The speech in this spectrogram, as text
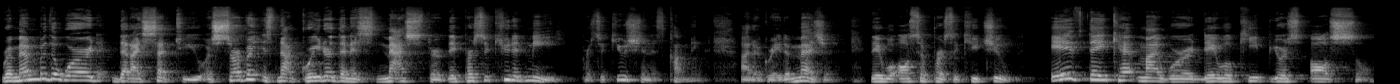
Remember the word that I said to you a servant is not greater than his master. They persecuted me. Persecution is coming at a greater measure. They will also persecute you. If they kept my word, they will keep yours also.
